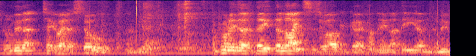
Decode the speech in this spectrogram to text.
Do you want to move that, take away that stool. Um, Yeah. And probably the, the, the lights as well could go, can't they? Like the um, the move.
